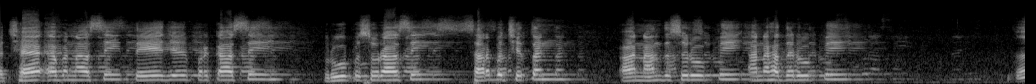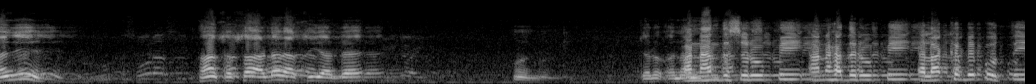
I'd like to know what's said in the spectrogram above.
ਅਛੈ ਅਬਨਾਸੀ, ਤੇਜ ਪ੍ਰਕਾਸੀ। ਰੂਪ ਸੁਰਾਸੀ ਸਰਬ ਛਿਤੰ ਆਨੰਦ ਸਰੂਪੀ ਅਨਹਦ ਰੂਪੀ। ਹਾਂਜੀ। ਹਾਂ ਸੱਸਾ ਅੱਡਾ ਰਾਸੀ ਅੱਡਾ। ਚਲੋ ਆਨੰਦ। ਆਨੰਦ ਸਰੂਪੀ ਅਨਹਦ ਰੂਪੀ ਅਲਖ ਵਿਭੂਤੀ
